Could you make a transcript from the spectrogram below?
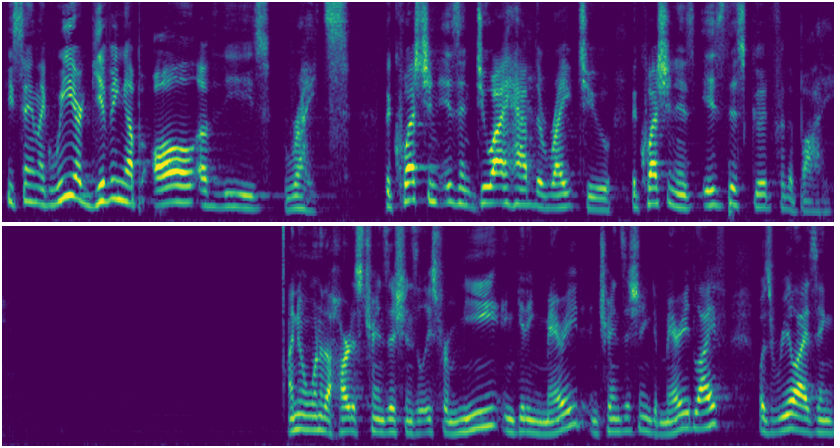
He's saying, like, we are giving up all of these rights. The question isn't, do I have the right to? The question is, is this good for the body? I know one of the hardest transitions, at least for me in getting married and transitioning to married life, was realizing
